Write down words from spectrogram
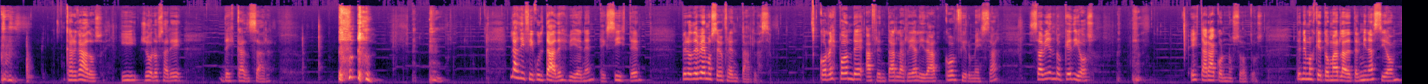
cargados, y yo los haré descansar. Las dificultades vienen, existen, pero debemos enfrentarlas corresponde afrontar la realidad con firmeza, sabiendo que Dios estará con nosotros. Tenemos que tomar la determinación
